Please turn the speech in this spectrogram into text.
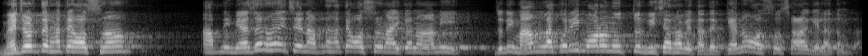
মেজরদের হাতে অস্ত্র? আপনি মেজর হয়েছেন, আপনার হাতে অস্ত্র নাই কেন? আমি যদি মামলা করি, মরণ উত্তর বিচার হবে, তাদের কেন অস্ত্র ছাড়া গেলা তোমরা?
